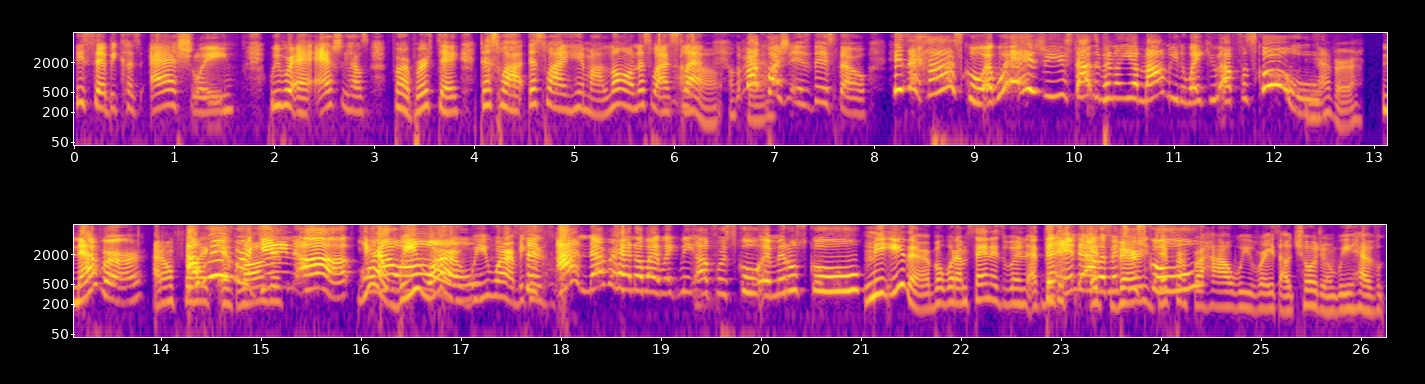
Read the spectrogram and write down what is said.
He said because Ashley, we were at Ashley's house for her birthday. That's why. That's why I hit my alarm. That's why I slept. Oh, But my question is this though: He's in high school. At what age do you stop depending on your mommy to wake you up for school? Never. Never. I don't feel I like we as were long getting as up. Yeah, we were. We were, because- I never had nobody wake me up for school in middle school. me either. But what I'm saying is when I think The it's, end of it's elementary very school? different for how we raise our children. We have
